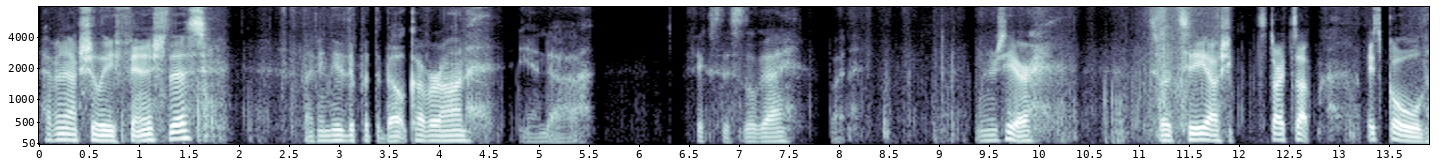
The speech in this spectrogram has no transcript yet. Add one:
Haven't actually finished this. Like I needed to put the belt cover on and uh, fix this little guy, but winter's here. So let's see how she starts up. It's cold.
